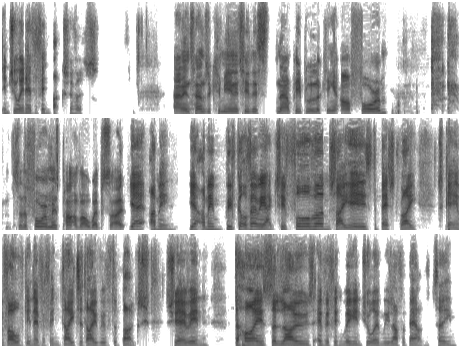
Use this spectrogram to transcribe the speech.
enjoying everything Bucks with us. And in terms of community, this now people are looking at our forum. so the forum is part of our website. Yeah, I mean, yeah, I mean, we've got a very active forum. So here's the best way to get involved in everything day to day with the Bucks, sharing the highs, the lows, everything we enjoy and we love about the team.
